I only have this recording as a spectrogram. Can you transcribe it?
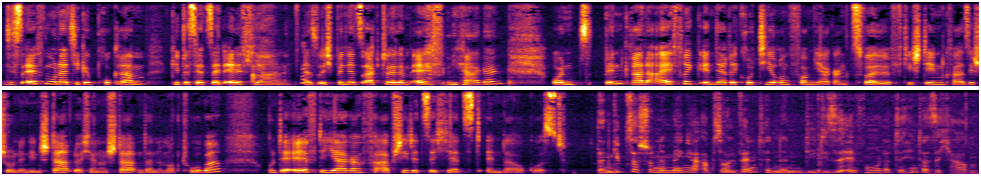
dieses elfmonatige Programm gibt es jetzt seit elf. Jahren. Also ich bin jetzt aktuell im elften Jahrgang und bin gerade eifrig in der Rekrutierung vom Jahrgang zwölf. Die stehen quasi schon in den Startlöchern und starten dann im Oktober. Und der elfte Jahrgang verabschiedet sich jetzt Ende August. Dann gibt es ja schon eine Menge Absolventinnen, die diese elf Monate hinter sich haben.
